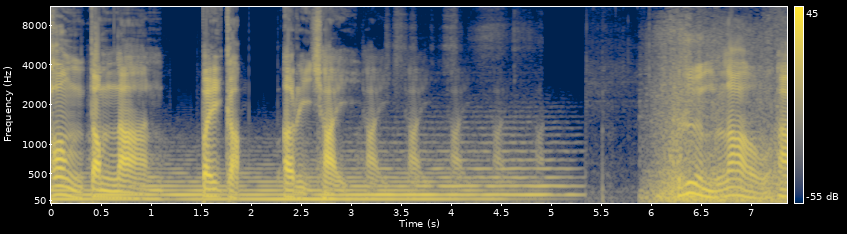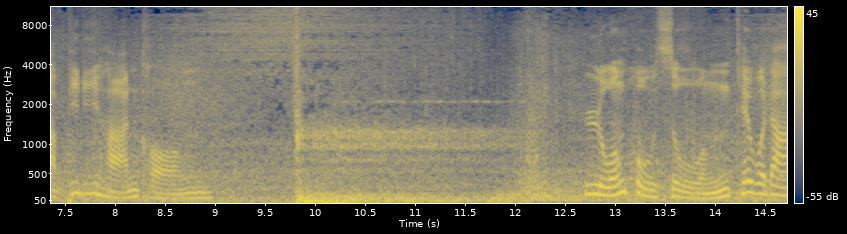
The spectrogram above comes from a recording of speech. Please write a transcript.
ท่องตำนานไปกับอริชัย เรื่องเล่าอภินิหารของ หลวงปู่สวงเทวดา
